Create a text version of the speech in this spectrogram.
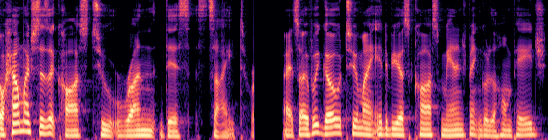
So how much does it cost to run this site? All right, so if we go to my AWS cost management and go to the home page,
